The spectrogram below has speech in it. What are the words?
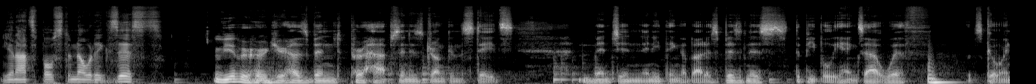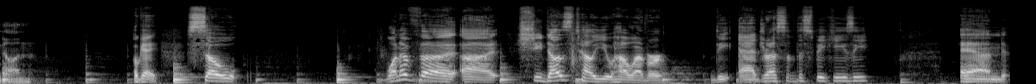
You're not supposed to know it exists. Have you ever heard your husband, perhaps in his drunken states, mention anything about his business, the people he hangs out with, what's going on? Okay, so one of the uh, she does tell you, however, the address of the speakeasy, and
